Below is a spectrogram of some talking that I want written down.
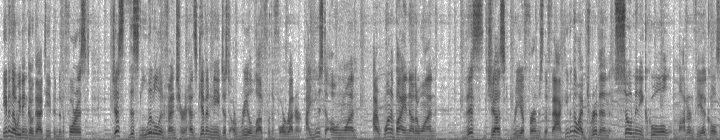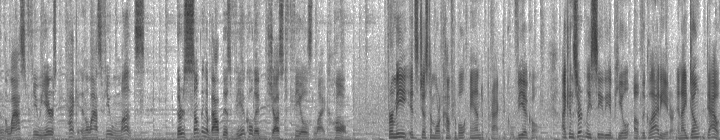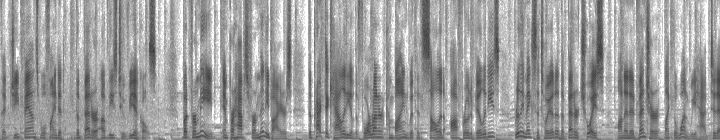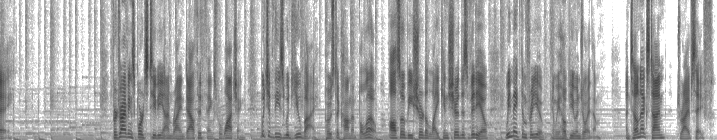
Even though we didn't go that deep into the forest, just this little adventure has given me just a real love for the 4Runner. I used to own one, I want to buy another one. This just reaffirms the fact, even though I've driven so many cool modern vehicles in the last few years, heck, in the last few months, there's something about this vehicle that just feels like home. For me, it's just a more comfortable and practical vehicle. I can certainly see the appeal of the Gladiator, and I don't doubt that Jeep fans will find it the better of these two vehicles. But for me, and perhaps for many buyers, the practicality of the 4Runner combined with its solid off road abilities really makes the Toyota the better choice on an adventure like the one we had today. For Driving Sports TV, I'm Ryan Douthit. Thanks for watching. Which of these would you buy? Post a comment below. Also, be sure to like and share this video. We make them for you, and we hope you enjoy them. Until next time, drive safe.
